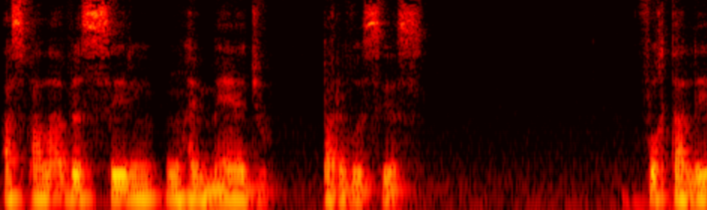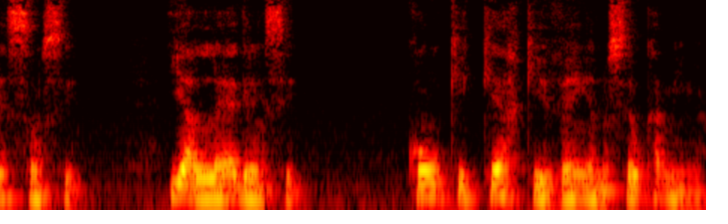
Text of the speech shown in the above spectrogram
as palavras serem um remédio para vocês. Fortaleçam-se e alegrem-se com o que quer que venha no seu caminho.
